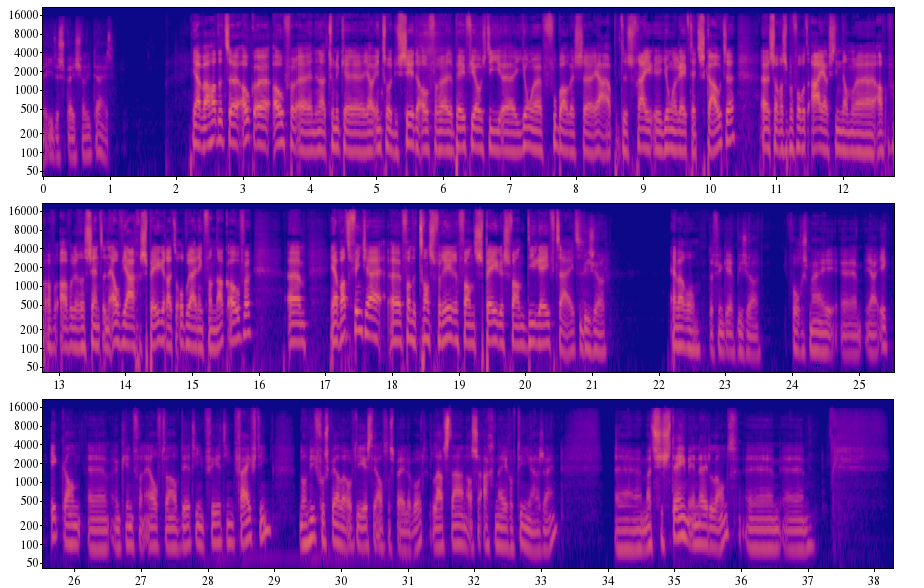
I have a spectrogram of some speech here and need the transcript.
iedere specialiteit. Ja, we hadden het eh, ook eh, over, eh, nou, toen ik jou introduceerde, over de BVO's die jonge voetballers ja, op dus vrij jonge leeftijd scouten. Zoals bijvoorbeeld Ajax, die nam af, af- af- recent een 11-jarige speler uit de opleiding van NAC over. Ehm, ja, wat vind jij van het transfereren van spelers van die leeftijd? Bizar. En waarom? Dat vind ik echt bizar. Volgens mij, ja, ik, ik kan een kind van 11, 12, 13, 14, 15 nog niet voorspellen of die eerste elftal speler wordt. Laat staan als ze 8, 9 of 10 jaar zijn. Eh, maar het systeem in Nederland, ehm, ehm,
